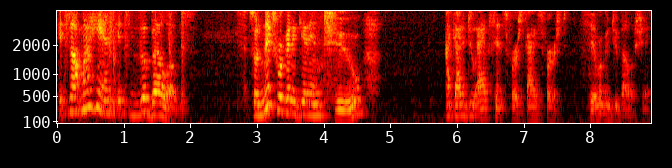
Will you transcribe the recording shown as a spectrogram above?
It's not my hand, it's the bellows. So next we're going to get into, I got to do accents first, guys, first. Then we're going to do bellow shake.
